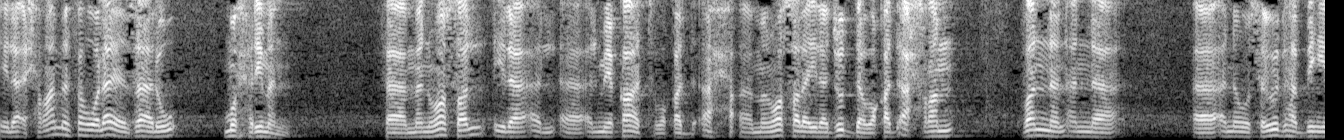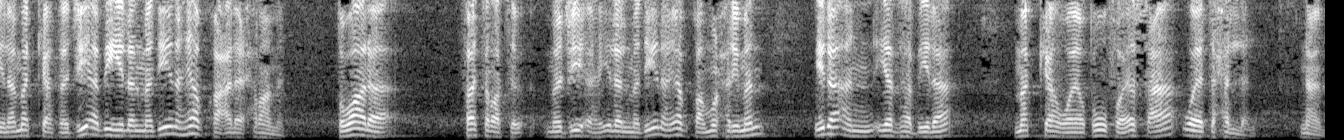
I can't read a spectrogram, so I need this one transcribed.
إلى إحرامه فهو لا يزال محرما. فمن وصل إلى الميقات وقد أح من وصل إلى جدة وقد أحرم ظنا أن أنه سيذهب به إلى مكة فجيء به إلى المدينة يبقى على إحرامه. طوال فترة مجيئه إلى المدينة يبقى محرما إلى أن يذهب إلى مكة ويطوف ويسعى ويتحلل. نعم.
